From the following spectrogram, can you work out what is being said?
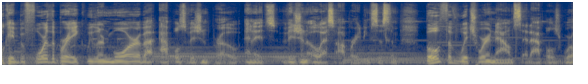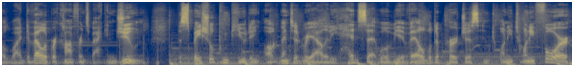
Okay, before the break, we learned more about Apple's Vision Pro and its Vision OS operating system, both of which were announced at Apple's Worldwide Developer Conference back in June. The spatial computing augmented reality headset will be available to purchase in 2024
